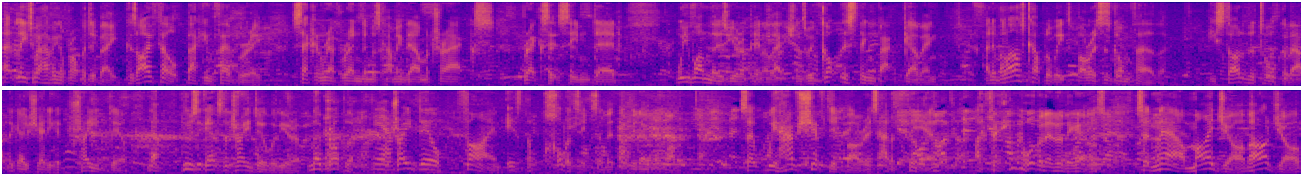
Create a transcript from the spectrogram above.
at least we're having a proper debate. Because I felt back in February, second referendum was coming down the tracks, Brexit seemed dead. We won those European elections. We've got this thing back going. And in the last couple of weeks, Boris has gone further. He started to talk about negotiating a trade deal. Now, who's against the trade deal with Europe? No problem. Yeah. Trade deal, fine. It's the politics of it that we don't want. So we have shifted Boris out of fear, I think, more than anything else. So now my job, our job,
